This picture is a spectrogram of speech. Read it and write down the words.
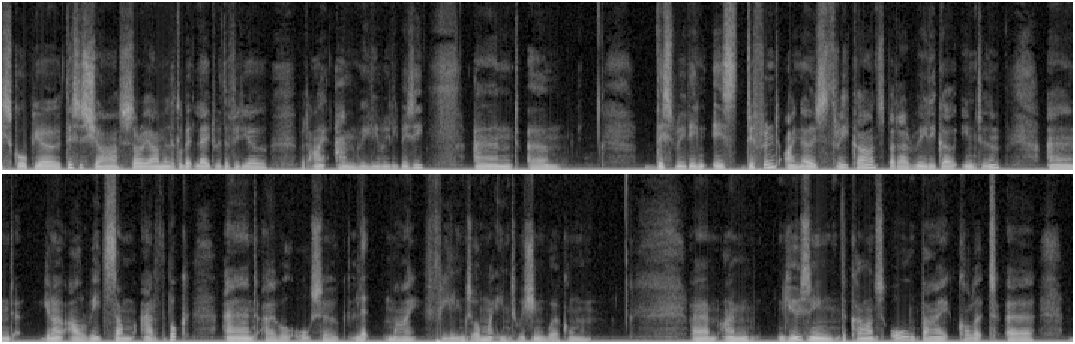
Hi Scorpio, this is Shah. Sorry I'm a little bit late with the video, but I am really, really busy. And um, this reading is different. I know it's three cards, but I really go into them. And, you know, I'll read some out of the book, and I will also let my feelings or my intuition work on them. Um, I'm using the cards all by Colette uh,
